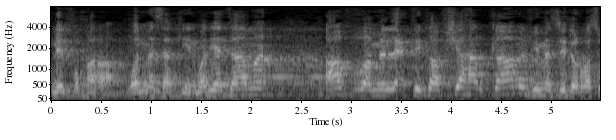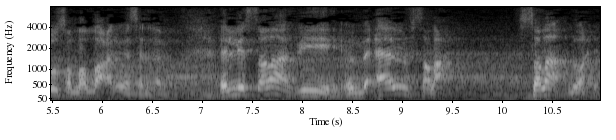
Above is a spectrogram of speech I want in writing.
للفقراء والمساكين واليتامى أفضل من الاعتكاف شهر كامل في مسجد الرسول صلى الله عليه وسلم. اللي الصلاة فيه بألف صلاة. الصلاة الواحدة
